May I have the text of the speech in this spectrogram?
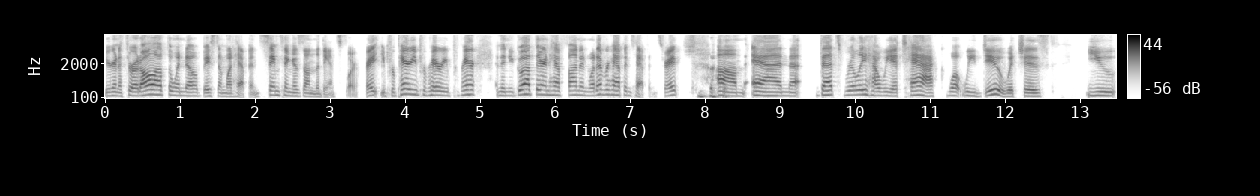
you're going to throw it all out the window based on what happens. Same thing as on the dance floor, right? You prepare, you prepare, you prepare, and then you go out there and have fun, and whatever happens, happens, right? um, and that's really how we attack what we do, which is you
